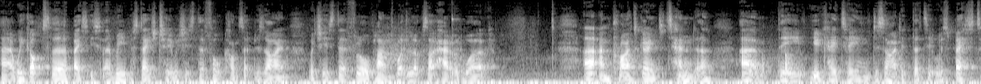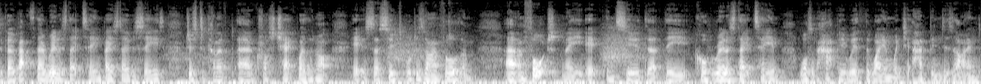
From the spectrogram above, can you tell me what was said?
Uh, we got to the basically uh, Reba stage two, which is the full concept design, which is the floor plans, what it looks like, how it would work. Uh, and prior to going to tender, um, the UK team decided that it was best to go back to their real estate team based overseas just to kind of uh, cross check whether or not it a suitable design for them. Uh, unfortunately, it ensued that the corporate real estate team wasn't happy with the way in which it had been designed.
